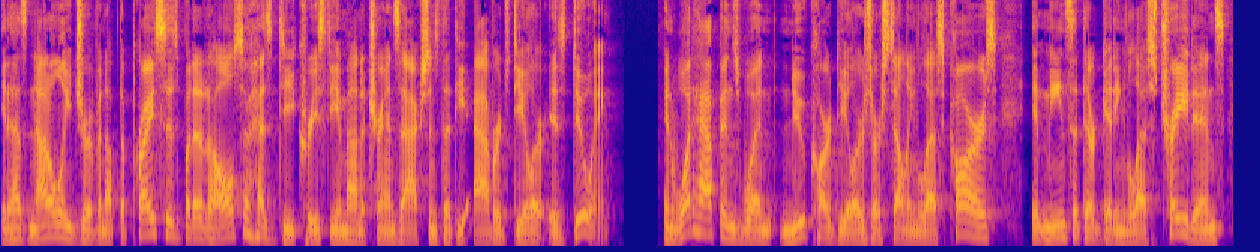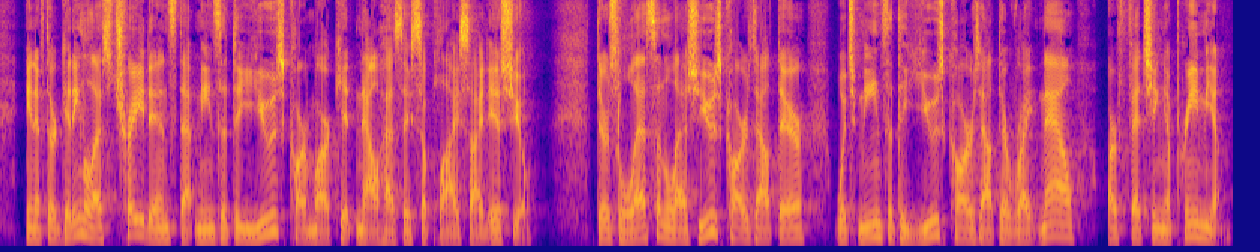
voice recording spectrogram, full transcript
it has not only driven up the prices, but it also has decreased the amount of transactions that the average dealer is doing. And what happens when new car dealers are selling less cars? It means that they're getting less trade ins. And if they're getting less trade ins, that means that the used car market now has a supply side issue. There's less and less used cars out there, which means that the used cars out there right now are fetching a premium.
